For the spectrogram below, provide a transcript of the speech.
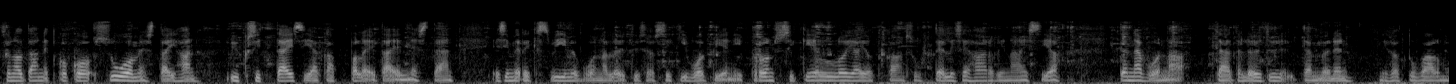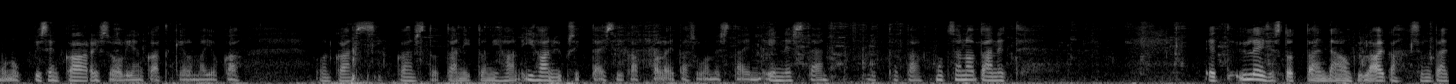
sanotaan, että koko Suomesta ihan yksittäisiä kappaleita ennestään. Esimerkiksi viime vuonna löytyi sellaisia kivoja pieniä pronssikelloja, jotka on suhteellisen harvinaisia. Tänä vuonna täältä löytyy tämmöinen niin sanottu valmunuppisen kaarisolien katkelma, joka on kans, kans tota, niitä on ihan, ihan yksittäisiä kappaleita Suomesta en, ennestään. Mutta tota, mut sanotaan, että et yleisesti ottaen tämä on kyllä aika sanotaan,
